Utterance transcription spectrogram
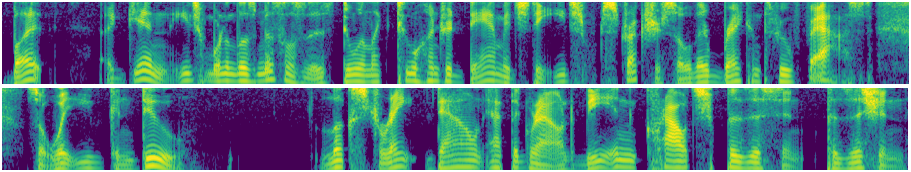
But again, each one of those missiles is doing like 200 damage to each structure, so they're breaking through fast. So, what you can do look straight down at the ground, be in crouch position, position,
